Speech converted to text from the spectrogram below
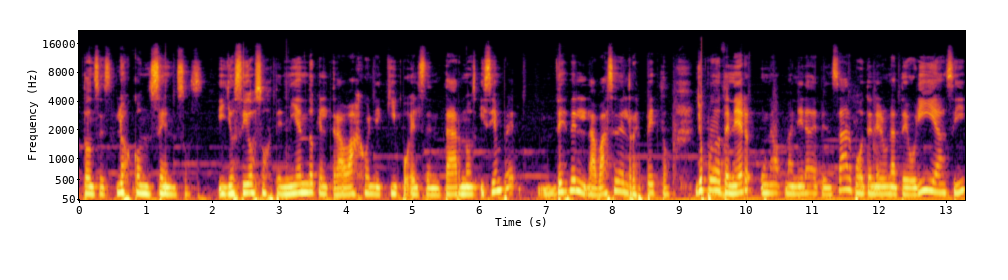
Entonces, los consensos. Y yo sigo sosteniendo que el trabajo en equipo, el sentarnos y siempre desde la base del respeto. Yo puedo tener una manera de pensar, puedo tener una teoría, ¿sí?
